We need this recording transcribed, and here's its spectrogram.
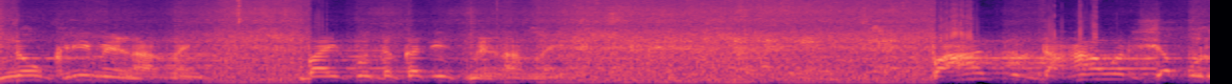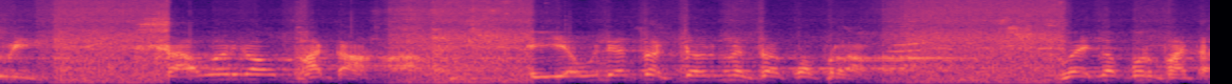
नोकरी मिळणार नाही. बायको तर कधीच मिळणार नाही. पाच दहा वर्षापूर्वी सावरगाव फाटा ते येवल्याचा टर्नचा कोपरा वैजापूर फाटा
